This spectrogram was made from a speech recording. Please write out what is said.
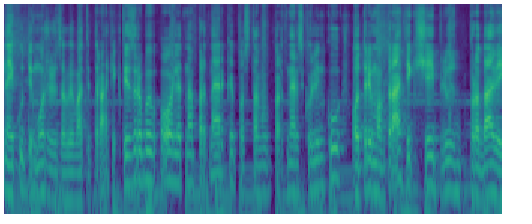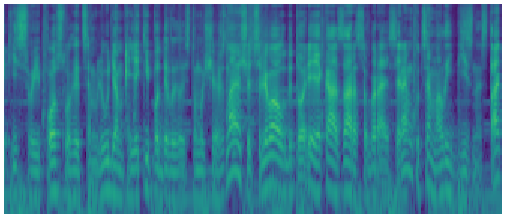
на яку ти можеш заливати трафік. Ти зробив огляд на партнерки, поставив партнерську лінку, отримав трафік, ще й плюс продав якісь свої послуги цим людям, які подивились. Тому що я ж знаю, що цільова аудиторія, яка зараз обирає CRM-ку, це малий бізнес, так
